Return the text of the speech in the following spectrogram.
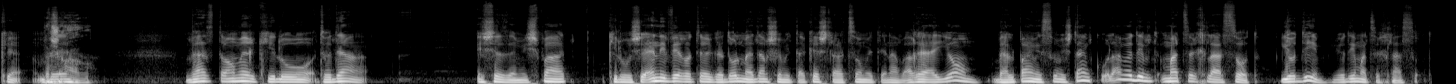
כן. את השאר. ואז אתה אומר, כאילו, אתה יודע, יש איזה משפט, כאילו, שאין עיוור יותר גדול מאדם שמתעקש לעצום את עיניו. הרי היום, ב-2022, כולם יודעים מה צריך לעשות. יודעים, יודעים מה צריך לעשות.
